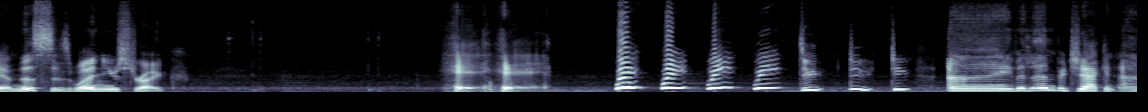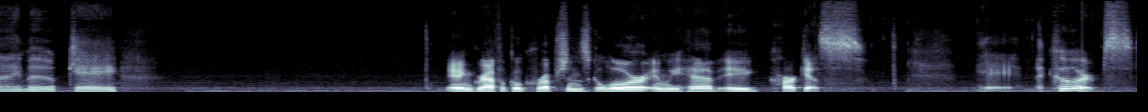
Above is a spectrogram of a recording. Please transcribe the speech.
And this is when you strike. Heh heh. Wee, wee, wee, wee, do, do, do. I'm a lumberjack and I'm okay. And graphical corruptions galore, and we have a carcass. Heh, a corpse.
